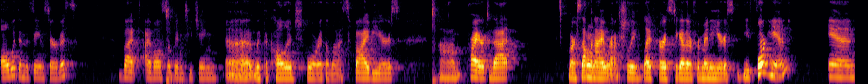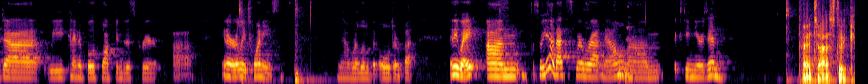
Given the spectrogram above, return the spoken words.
all within the same service but I've also been teaching uh, with the college for the last five years. Um, prior to that, Marcel and I were actually lifeguards together for many years beforehand. And uh, we kind of both walked into this career uh, in our early 20s. Now we're a little bit older, but anyway, um, so yeah, that's where we're at now, um, 16 years in. Fantastic.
